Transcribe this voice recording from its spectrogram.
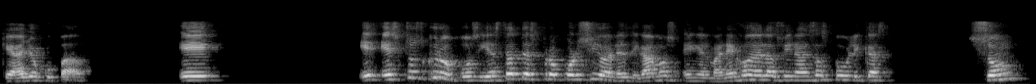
que haya ocupado. Eh, e, estos grupos y estas desproporciones, digamos, en el manejo de las finanzas públicas son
